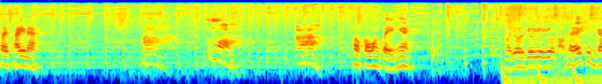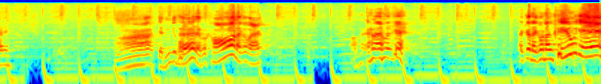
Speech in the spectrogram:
xoay xoay nè à, à, thôi câu ăn tiền nha. Rồi vô vô vô vô tạo thế chứ một cái đi. À, chỉnh cái thế này mới khó nè các bạn. Ờ, em em cái kìa À, cái này có đang khiếu nha.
